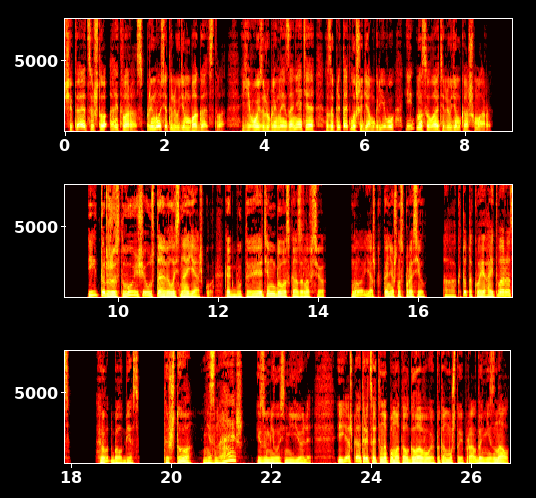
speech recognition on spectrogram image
Считается, что Айтварас приносит людям богатство. Его излюбленное занятие – заплетать лошадям гриву и насылать людям кошмары. И торжествующе уставилась на Яшку, как будто этим было сказано все. Но Яшка, конечно, спросил, «А кто такой Айтварас?» Вот балбес. «Ты что, не знаешь?» — изумилась Ниёля. И Яшка отрицательно помотал головой, потому что и правда не знал.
